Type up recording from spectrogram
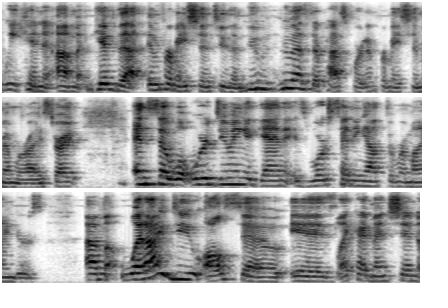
we can um, give that information to them. Who who has their passport information memorized, right? And so what we're doing again is we're sending out the reminders. Um, what I do also is, like I mentioned,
